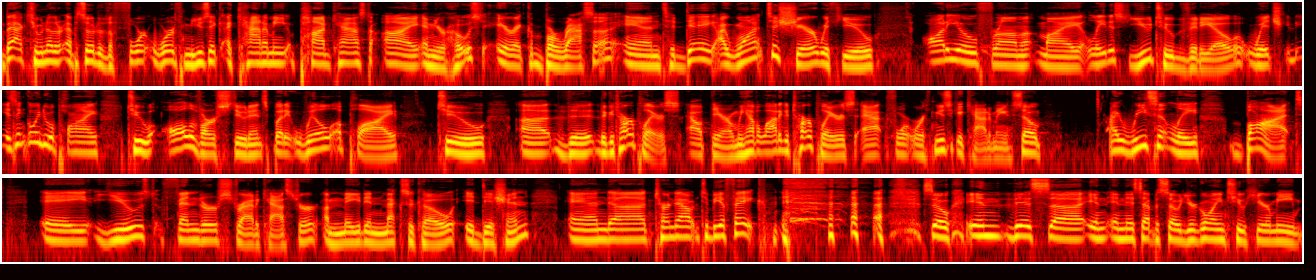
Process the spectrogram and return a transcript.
Welcome back to another episode of the Fort Worth Music Academy podcast. I am your host, Eric Bourassa, and today I want to share with you audio from my latest YouTube video, which isn't going to apply to all of our students, but it will apply to uh, the the guitar players out there, and we have a lot of guitar players at Fort Worth Music Academy. So, I recently bought a used Fender Stratocaster, a made in Mexico edition, and uh, turned out to be a fake. so in this uh, in in this episode, you're going to hear me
